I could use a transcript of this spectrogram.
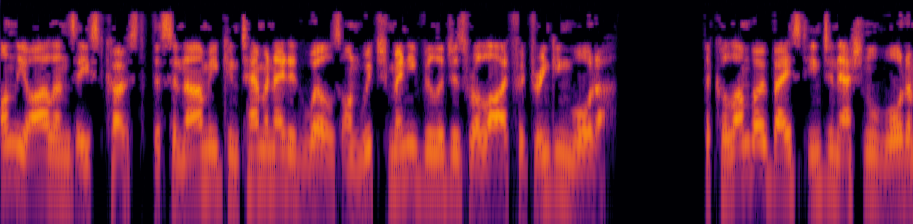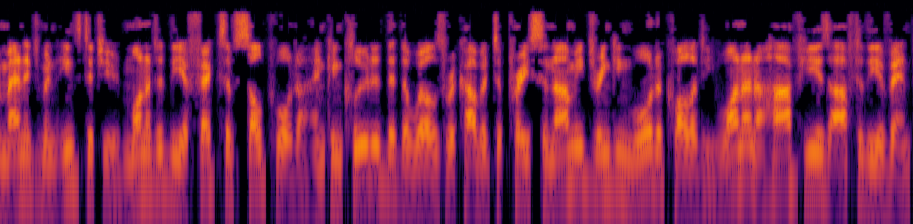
On the island's east coast, the tsunami contaminated wells on which many villages relied for drinking water. The Colombo-based International Water Management Institute monitored the effects of saltwater and concluded that the wells recovered to pre-tsunami drinking water quality one and a half years after the event.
